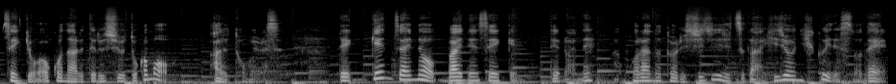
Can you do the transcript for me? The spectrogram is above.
選挙が行われている州とかもあると思います。で、現在のバイデン政権っていうのはね、ご覧の通り支持率が非常に低いですので、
